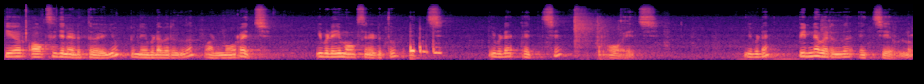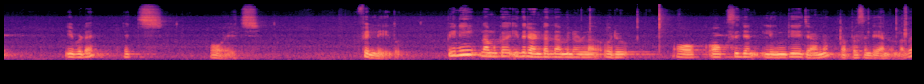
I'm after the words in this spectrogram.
here oxygen എടുത്തു കഴിഞ്ഞു. പിന്നെ ഇവിടെ വരുന്നത് വൺ മോർ എച്ച് ഇവിടെയും ഓക്സിജൻ എടുത്തു. എച്ച് ഇവിടെ എച്ച് ഒ എച്ച് ഇവിടെ പിന്നെ വരുന്നത് എച്ച് എ ഉള്ളൂ. ഇവിടെ എച്ച് ഒ എച്ച് ഫില്ല് ചെയ്തു. പിന്നെ നമുക്ക് ഇത് രണ്ടും തമ്മിലുള്ള ഒരു ഓക്സിജൻ ലിങ്കേജ് ആണ് റെപ്രസെന്റ് ചെയ്യാനുള്ളത്.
